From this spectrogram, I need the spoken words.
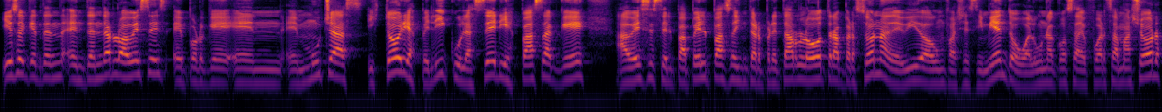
Y eso hay que entenderlo a veces eh, porque en, muchas historias, películas, series pasa que a veces el papel pasa a interpretarlo otra persona debido a un fallecimiento o alguna cosa de fuerza mayor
